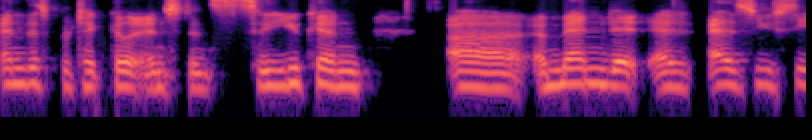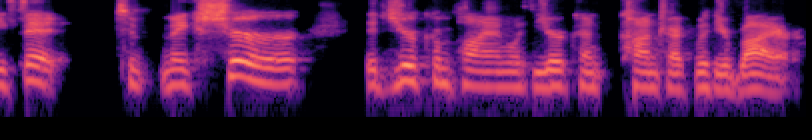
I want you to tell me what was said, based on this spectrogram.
in this particular instance so you can uh, amend it as, as you see fit to make sure that you're complying with your con- contract with your buyer.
